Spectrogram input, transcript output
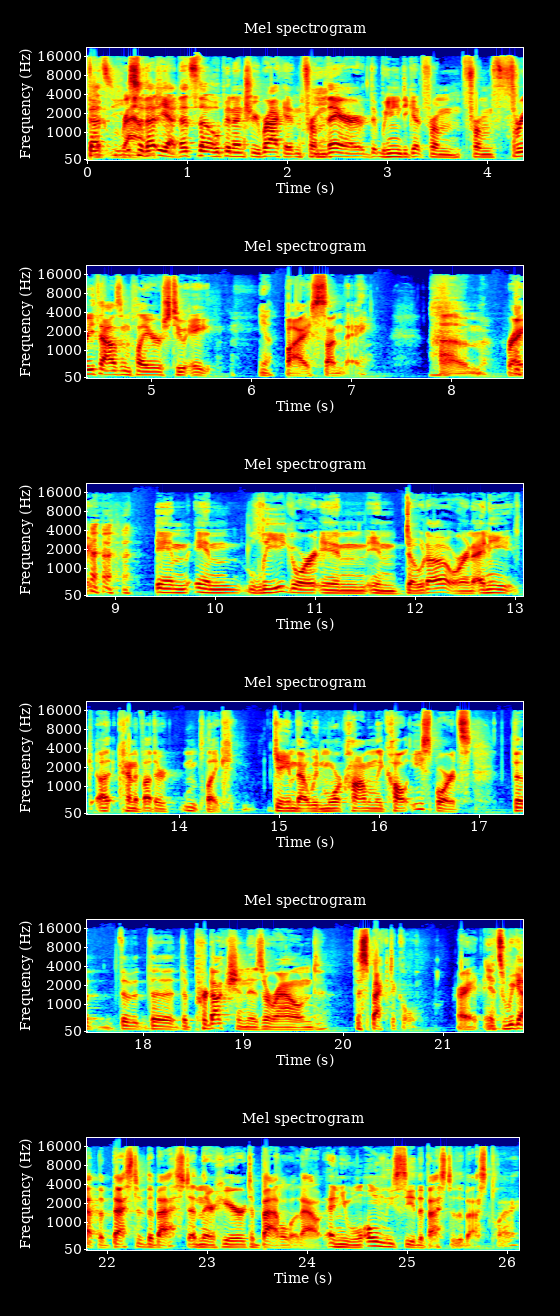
That's so that yeah, that's the open entry bracket, and from there th- we need to get from from three thousand players to eight Yeah. by Sunday, um, right? in in League or in in Dota or in any uh, kind of other like game that we'd more commonly call esports, the the the the production is around the spectacle. Right, it's we got the best of the best, and they're here to battle it out, and you will only see the best of the best play.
